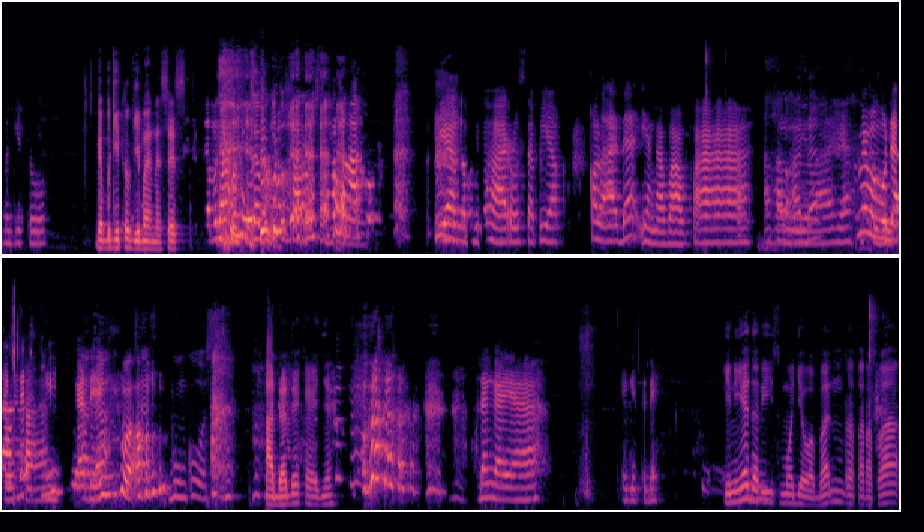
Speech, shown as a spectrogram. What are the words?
begitu. Nggak begitu gimana sis? Nggak begitu nggak begitu harus. Gitu. ya nggak begitu harus. Tapi ya kalau ada ya nggak apa-apa. Kalau ada ya. memang udah ada sih. Nggak deh bohong. bungkus. Ada deh kayaknya. Ada nggak ya kayak gitu deh ini ya dari semua jawaban rata-rata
